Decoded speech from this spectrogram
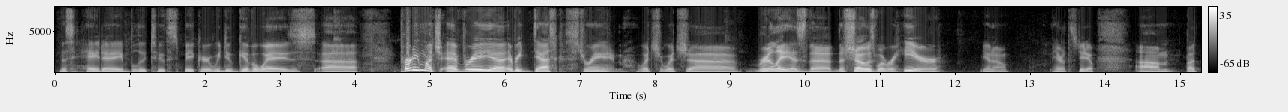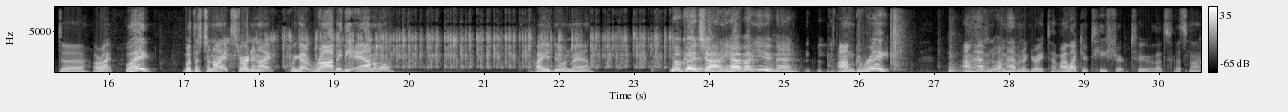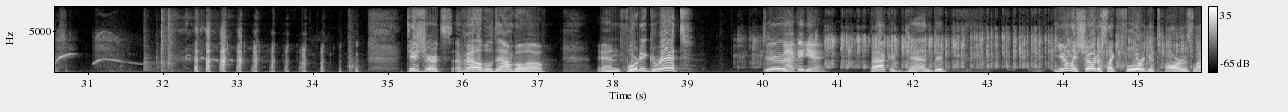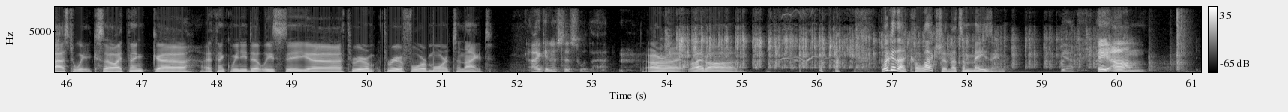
this Heyday Bluetooth speaker. We do giveaways uh, pretty much every uh, every desk stream, which which uh, really is the the shows where we're here, you know, here at the studio. Um, but uh, all right, well, hey, with us tonight, starting tonight, we got Robbie the Animal. How you doing, man? Real good, Johnny. How about you, man? I'm great. I'm having I'm having a great time. I like your T-shirt too. That's that's nice. T-shirts available down below, and 40 grit, dude. Back again. back again, dude. You only showed us like four guitars last week, so I think uh, I think we need to at least see uh, three or three or four more tonight. I can assist with that. All right, right on. Look at that collection. That's amazing. Yeah. Hey, um,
